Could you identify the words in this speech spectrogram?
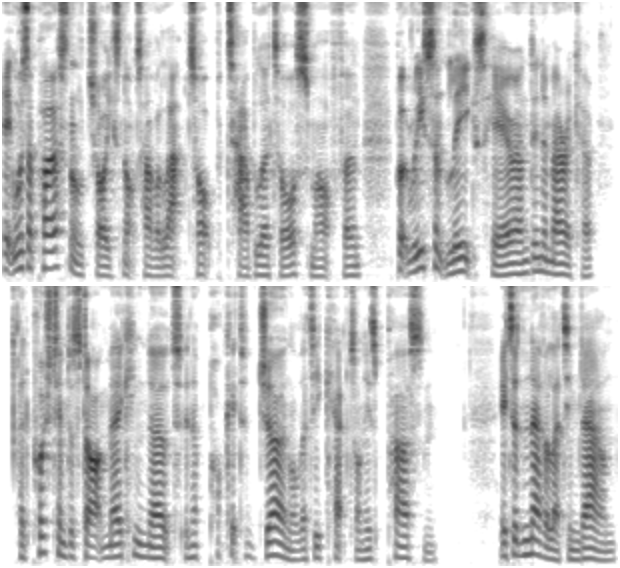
It was a personal choice not to have a laptop, tablet, or smartphone, but recent leaks here and in America had pushed him to start making notes in a pocket journal that he kept on his person. It had never let him down.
